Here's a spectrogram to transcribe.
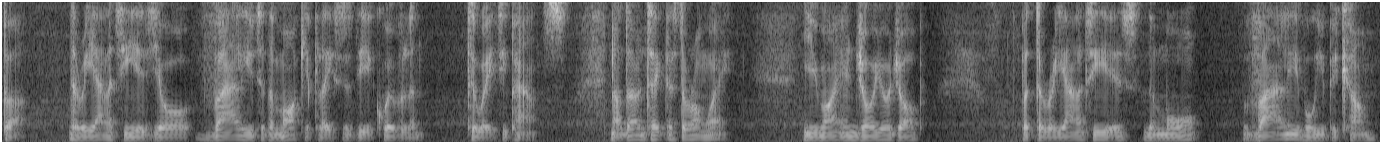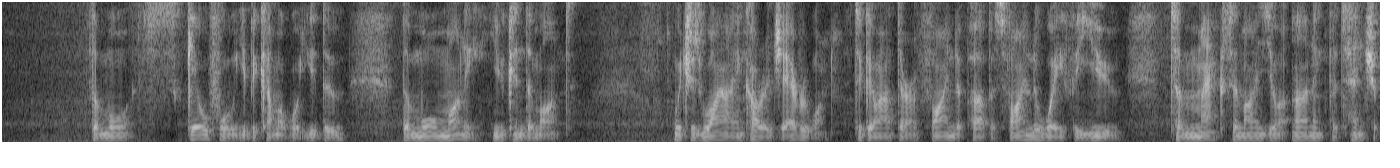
But the reality is your value to the marketplace is the equivalent to £80. Now, don't take this the wrong way. You might enjoy your job, but the reality is the more valuable you become, the more skillful you become at what you do, the more money you can demand. Which is why I encourage everyone to go out there and find a purpose, find a way for you to maximize your earning potential.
